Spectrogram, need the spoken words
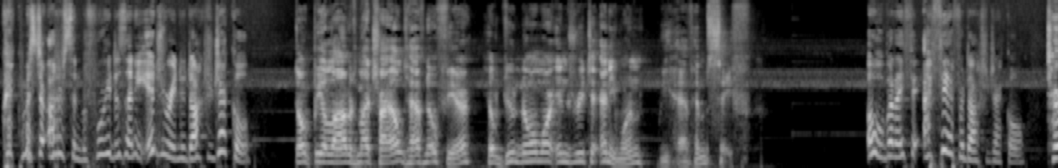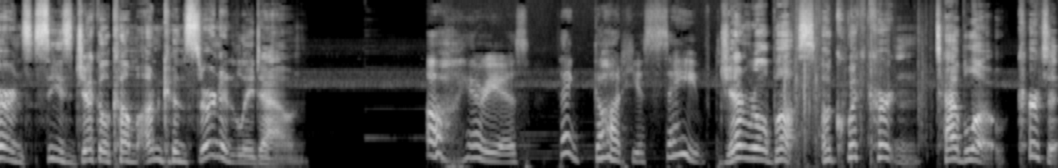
quick, Mr. Utterson, before he does any injury to Dr. Jekyll. Don't be alarmed, my child. Have no fear. He'll do no more injury to anyone. We have him safe. Oh, but I, fe- I fear for Dr. Jekyll. Turns, sees Jekyll come unconcernedly down. Oh, here he is. Thank God he is saved. General bus. A quick curtain. Tableau. Curtain.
